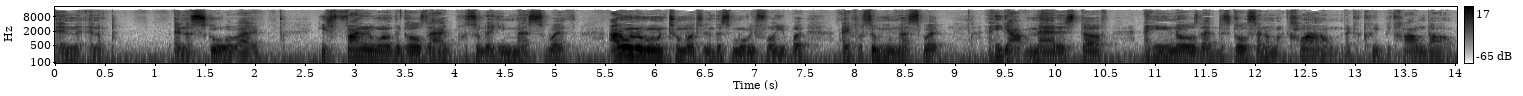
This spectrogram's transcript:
in in a, in a school, right? He's finding one of the girls that I presume that he messed with. I don't want to ruin too much in this movie for you, but I presume he messed with, and he got mad and stuff, and he knows that this girl sent him a clown, like a creepy clown doll.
